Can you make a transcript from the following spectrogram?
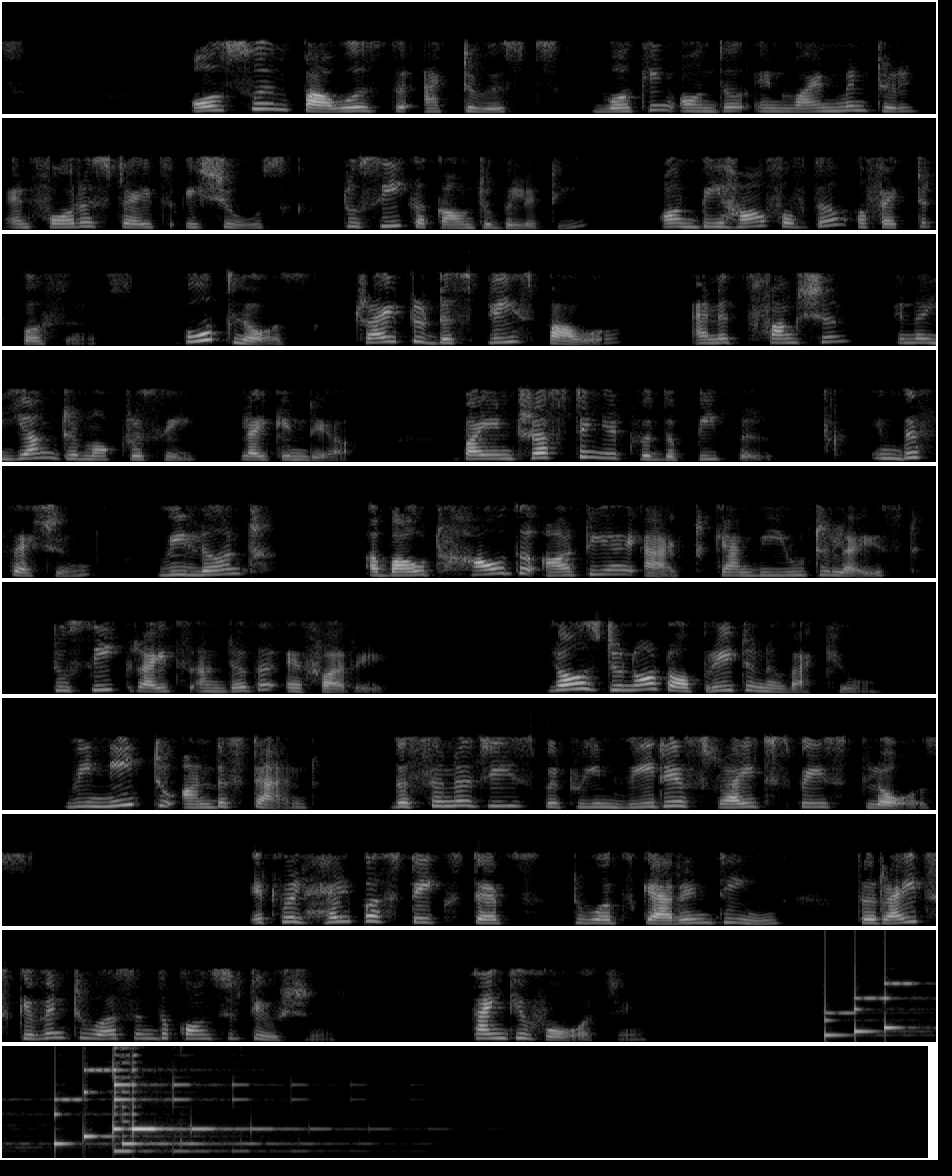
also empowers the activists working on the environmental and forest rights issues to seek accountability on behalf of the affected persons. Both laws try to displace power and its function in a young democracy like India by entrusting it with the people. In this session, we learnt about how the RTI Act can be utilized to seek rights under the FRA. Laws do not operate in a vacuum. We need to understand the synergies between various rights based laws. It will help us take steps towards guaranteeing the rights given to us in the Constitution. Thank you for watching.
